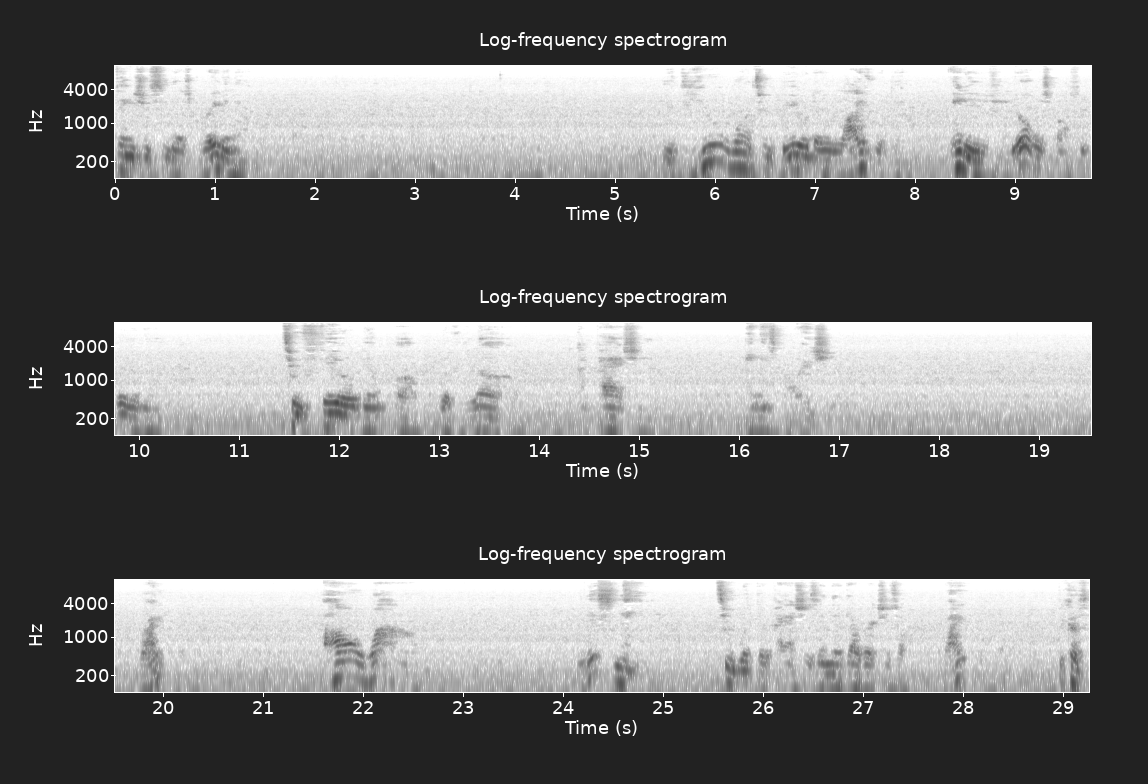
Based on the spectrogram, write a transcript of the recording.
things you see that's great in them. If you want to build a life with them, it is your responsibility to fill them up with love, compassion, and inspiration. Right? All while listening to what their passions and their directions are, right? Because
